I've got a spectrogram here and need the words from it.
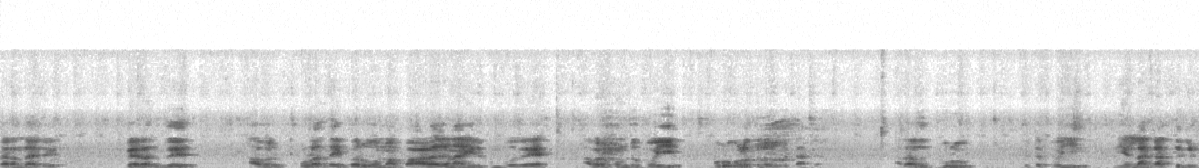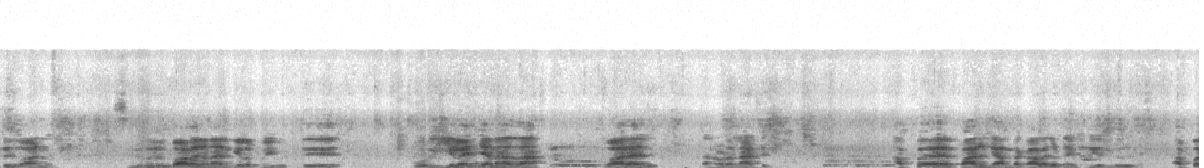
பிறந்தாரு. பிறந்து அவர் குழந்தை பருவமாக பாலகனாக இருக்கும்போதே அவரை கொண்டு போய் குருகுலத்தில் விட்டுட்டாங்க. அதாவது குரு கிட்ட போய் நீ எல்லாம் கற்றுக்கிட்டு வான்னு சிறு பாலகனாக இருக்கையில் போய் விட்டு ஒரு இளைஞனாக தான் வாராரு. தன்னோட நாட்டுக்கு அப்போ பாருங்க அந்த காலகட்டம் எப்படி இருந்தது அப்போ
